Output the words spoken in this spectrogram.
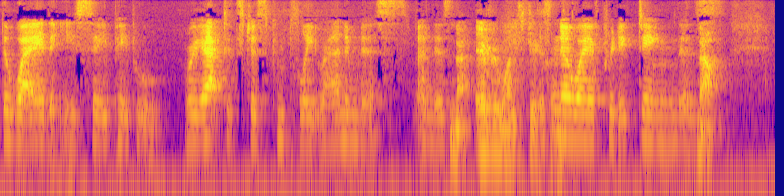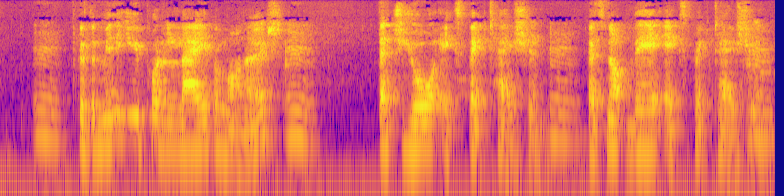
the way that you see people react. It's just complete randomness, and there's No, everyone's there's no way of predicting. There's No. Mm. Because the minute you put a label on it, mm. that's your expectation. That's not their expectation.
